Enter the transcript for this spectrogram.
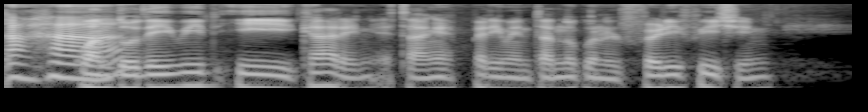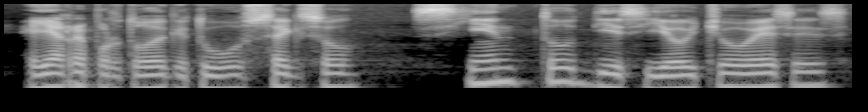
Ajá. Cuando David y Karen estaban experimentando con el fairy fishing, ella reportó de que tuvo sexo 118 veces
